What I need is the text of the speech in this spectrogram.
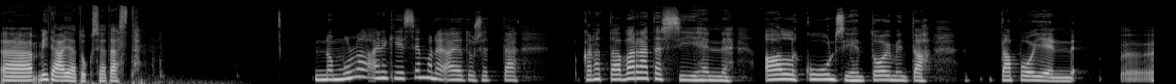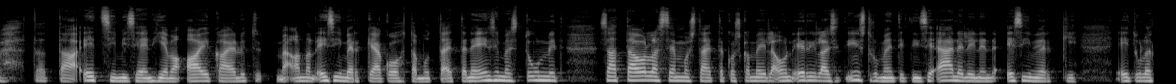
Ää, mitä ajatuksia tästä? No mulla on ainakin semmoinen ajatus, että kannattaa varata siihen alkuun, siihen toimintatapojen tota, etsimiseen hieman aikaa. Ja nyt mä annan esimerkkejä kohta, mutta että ne ensimmäiset tunnit saattaa olla semmoista, että koska meillä on erilaiset instrumentit, niin se äänellinen esimerkki ei tule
